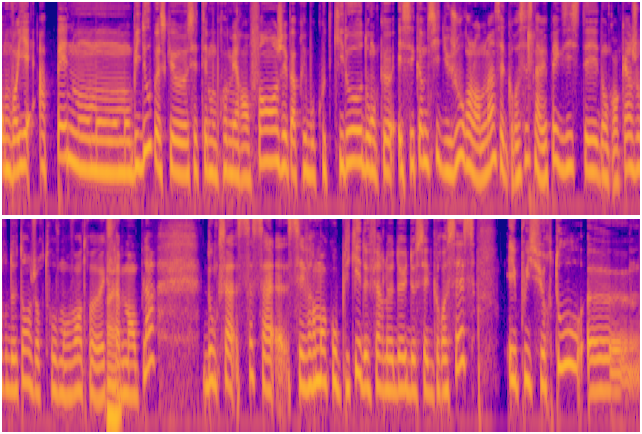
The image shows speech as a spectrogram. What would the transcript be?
on voyait à peine mon, bidou parce que c'était mon premier enfant. J'ai pas pris beaucoup de kilos, donc et c'est comme si du jour au lendemain, cette grossesse n'avait pas existé. Donc en 15 jours de temps, je retrouve mon ventre extrêmement plat. Donc ça, ça, c'est vraiment compliqué de faire le deuil de cette grossesse. Et puis surtout, euh,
